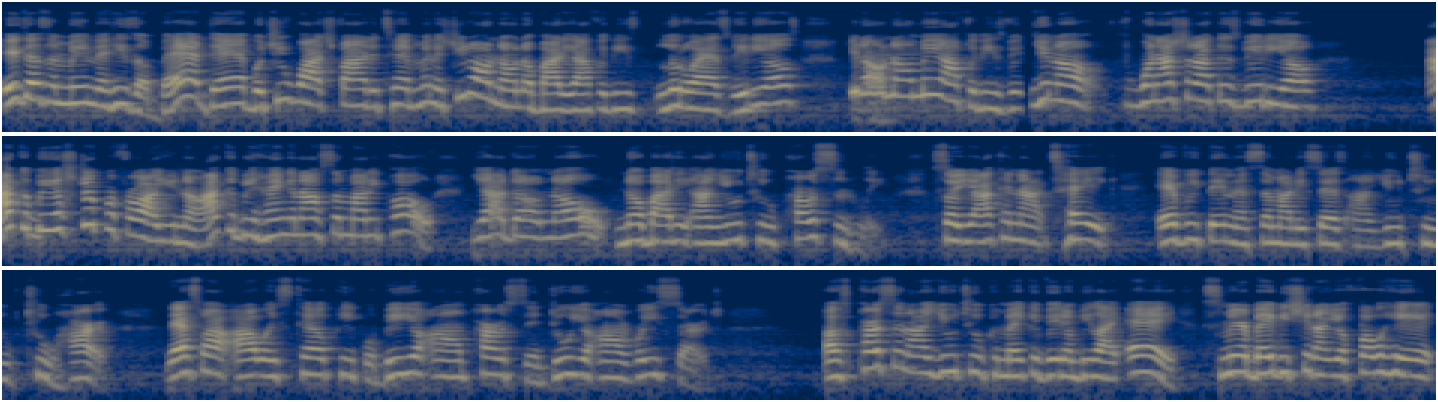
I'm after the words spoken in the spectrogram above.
It doesn't mean that he's a bad dad, but you watch five to ten minutes. You don't know nobody off of these little ass videos. You don't know me off of these videos. You know, when I shut out this video, I could be a stripper for all you know. I could be hanging off somebody's pole. Y'all don't know nobody on YouTube personally. So y'all cannot take everything that somebody says on YouTube to heart. That's why I always tell people be your own person, do your own research. A person on YouTube can make a video and be like, hey, smear baby shit on your forehead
